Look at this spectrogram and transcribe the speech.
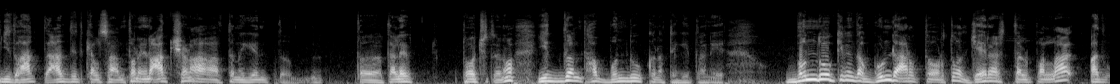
ಇದು ಆಗ್ತಾ ಆಗ್ದಿದ್ದ ಕೆಲಸ ಅಂತ ಆ ಕ್ಷಣ ಆತನಿಗೆ ಎಂತ ತ- ತಲೆ ತೋಚುತ್ತೇನೋ, ಇದ್ದಂತಹ ಬಂದೂಕನ್ನು ತೆಗಿತಾನೆ. ಬಂದೂಕಿನಿಂದ ಗುಂಡು ಆರುತ್ತೆ ಹೊರತು ಅದು ಜೈರಾಜ್ ತಲುಪಲ್ಲ, ಅದು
